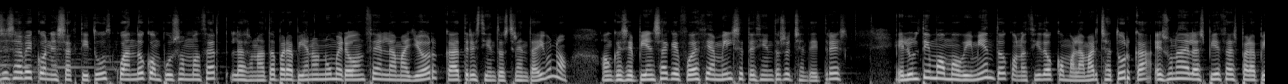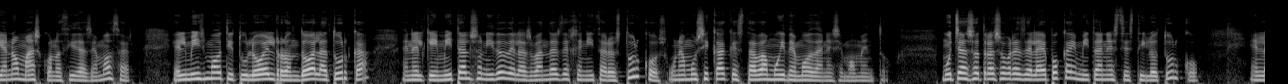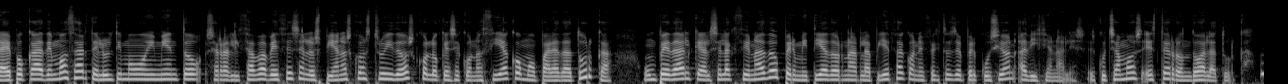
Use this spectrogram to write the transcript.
Se sabe con exactitud cuándo compuso Mozart la sonata para piano número 11 en la mayor K331, aunque se piensa que fue hacia 1783. El último movimiento, conocido como la Marcha Turca, es una de las piezas para piano más conocidas de Mozart. Él mismo tituló el Rondó a la Turca, en el que imita el sonido de las bandas de genízaros turcos, una música que estaba muy de moda en ese momento. Muchas otras obras de la época imitan este estilo turco. En la época de Mozart, el último movimiento se realizaba a veces en los pianos construidos con lo que se conocía como parada turca, un pedal que al ser accionado permitía adornar la pieza con efectos de percusión adicionales. Escuchamos este rondó a la turca.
